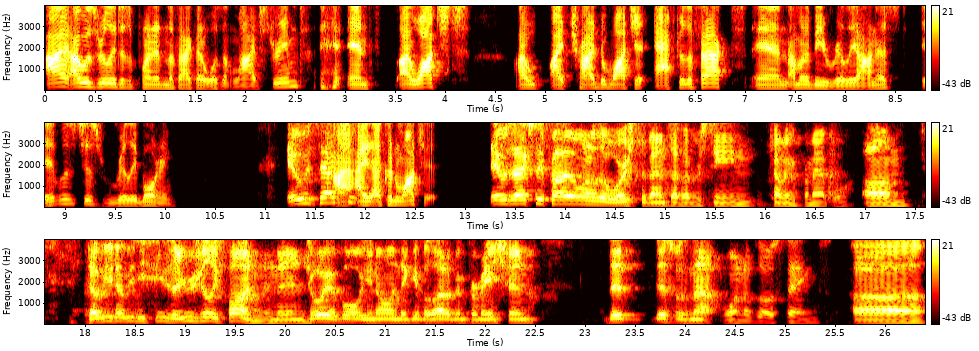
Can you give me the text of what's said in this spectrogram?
I I was really disappointed in the fact that it wasn't live streamed and I watched I I tried to watch it after the fact and I'm going to be really honest, it was just really boring. It was actually I, I I couldn't watch it. it was actually probably one of the worst events I've ever seen coming from Apple. Um, WWDCs are usually fun and they're enjoyable, you know, and they give a lot of information. Th- This was not one of those things. Uh,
